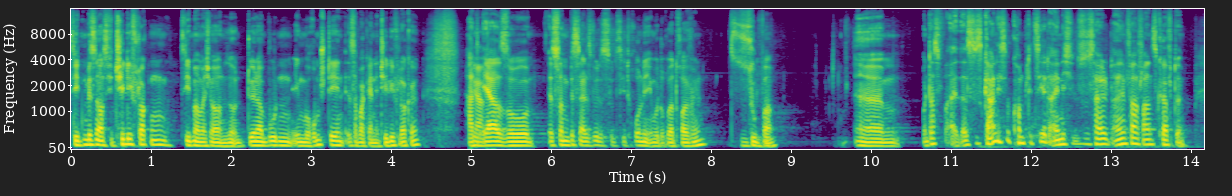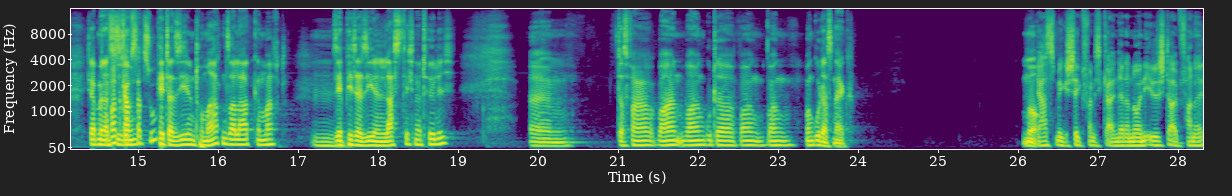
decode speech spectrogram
sieht ein bisschen aus wie Chiliflocken. Sieht man manchmal auch so Dönerbuden irgendwo rumstehen. Ist aber keine Chiliflocke. Hat ja. eher so, ist so ein bisschen, als würdest du Zitrone irgendwo drüber träufeln. Super. Mhm. Ähm, und das, das ist gar nicht so kompliziert. Eigentlich ist es halt einfach, waren es Köfte. Ich habe mir dazu, so dazu? Petersilien-Tomatensalat gemacht. Mhm. Sehr petersilienlastig natürlich. Ähm, das war, war, war, ein guter, war, war, war ein guter Snack. Ja. hast du mir geschickt, fand ich geil, in deiner neuen Edelstahlpfanne.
